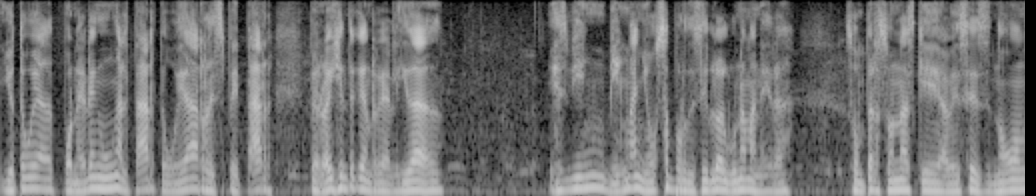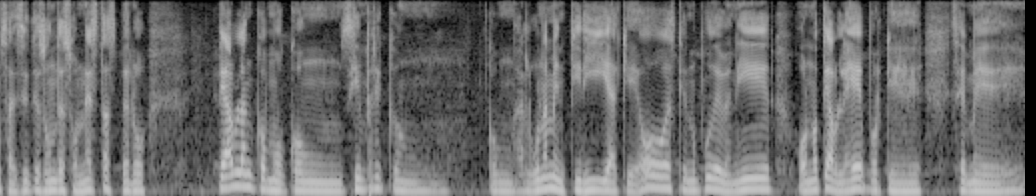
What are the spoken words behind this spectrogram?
yo te voy a poner en un altar, te voy a respetar, pero hay gente que en realidad es bien, bien mañosa, por decirlo de alguna manera. Son personas que a veces, no vamos a decir que son deshonestas, pero te hablan como con, siempre con, con alguna mentiría, que, oh, es que no pude venir, o no te hablé porque se me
